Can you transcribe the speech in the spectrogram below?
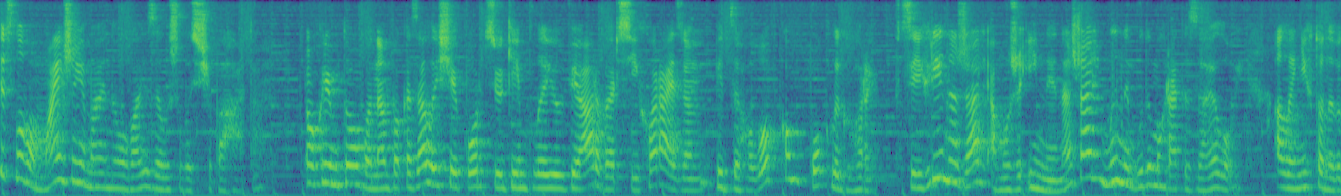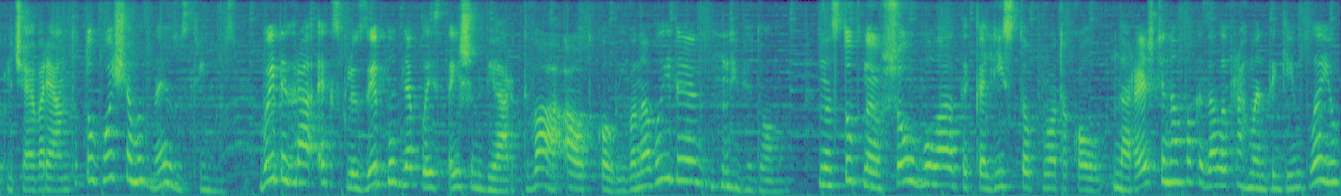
Під словом, майже я маю на увазі залишилось ще багато. Окрім того, нам показали ще й порцію геймплею VR версії Horizon під заголовком Поклик гори. В цій грі, на жаль, а може і не на жаль, ми не будемо грати за Елой, але ніхто не виключає варіанту того, що ми з нею зустрінемось. Вийде гра ексклюзивно для PlayStation VR 2, а от коли вона вийде, невідомо. Наступною в шоу була The Callisto Protocol. Нарешті нам показали фрагменти геймплею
